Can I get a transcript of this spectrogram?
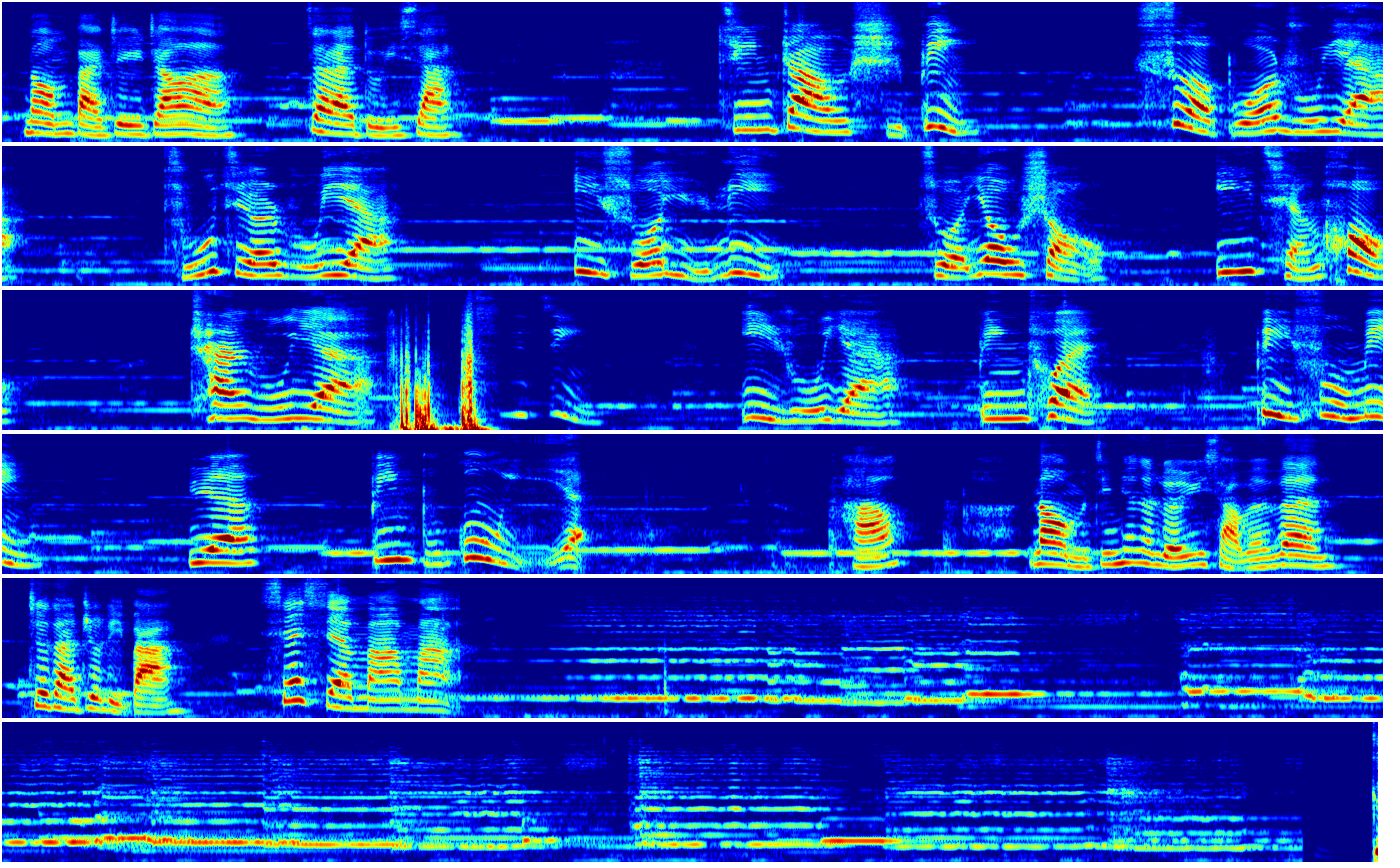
那我们把这一章啊。再来读一下。君照使病，色薄如也，足厥如也。一所与立，左右手，一前后。搀如也，趋近；亦如也，兵退，必复命。曰：兵不顾矣。好，那我们今天的《论语》小问问就到这里吧。谢谢妈妈。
